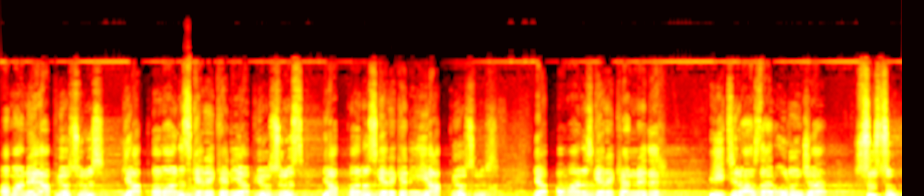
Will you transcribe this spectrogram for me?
Ama ne yapıyorsunuz? Yapmamanız gerekeni yapıyorsunuz. Yapmanız gerekeni yapmıyorsunuz. Yapmamanız gereken nedir? İtirazlar olunca susun.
